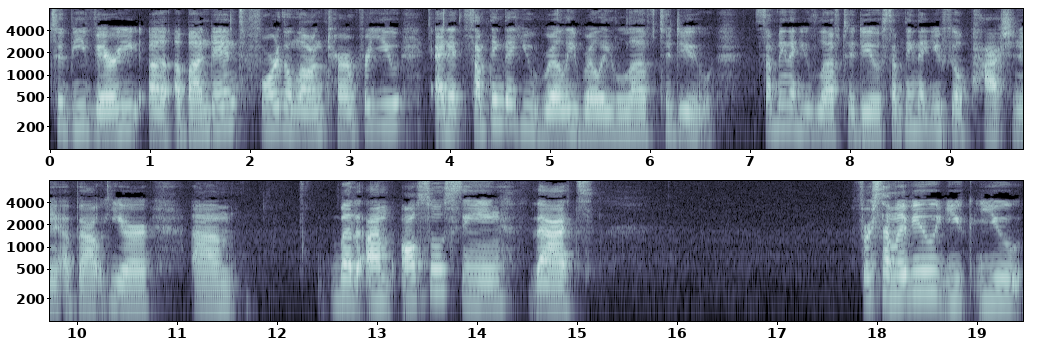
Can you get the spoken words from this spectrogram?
to be very uh, abundant for the long term for you. And it's something that you really, really love to do. Something that you love to do, something that you feel passionate about here. Um, but I'm also seeing that for some of you, you, you,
